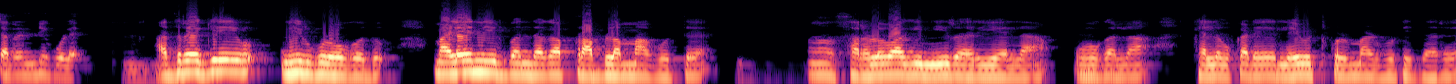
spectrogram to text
ಚರಂಡಿಗಳೇ. ಅದ್ರಾಗೆ ನೀರುಗಳು ಹೋಗೋದು. ಮಳೆ ನೀರು ಬಂದಾಗ ಪ್ರಾಬ್ಲಮ್ ಆಗುತ್ತೆ. ಸರಳವಾಗಿ ನೀರು ಹರಿಯಲ್ಲ ಹೋಗಲ್ಲ. ಕೆಲವು ಕಡೆ ಲೇಔಟ್ಗಳು ಮಾಡಿಬಿಟ್ಟಿದ್ದಾರೆ.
